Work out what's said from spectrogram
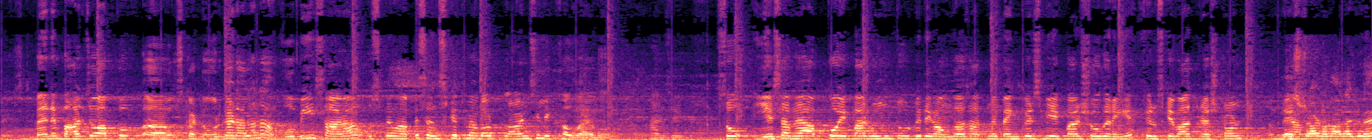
बेस्ड मैंने बाहर जो आपको अ, उसका डोर का डाला ना वो भी सारा उस पे वहाँ पे संस्कृत में अबाउट प्लांट्स ही लिखा हुआ है वो। हाँ जी। सो so, ये सब है आपको एक बार रूम टूर भी दिखाऊँगा साथ में बैंकुएट्स भी एक बार शो करेंगे। फिर उसके बाद रेस्टोरेंट रेस्टोरेंट हमारा जो है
